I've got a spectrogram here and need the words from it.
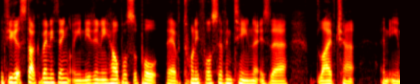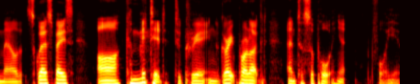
If you get stuck with anything or you need any help or support, they have a 24/7 team that is there, live chat and email. Squarespace are committed to creating a great product and to supporting it for you.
